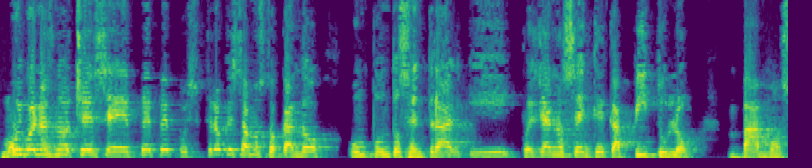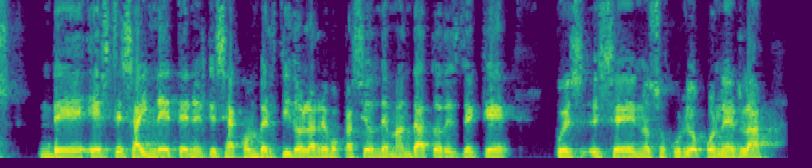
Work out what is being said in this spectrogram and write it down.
Muy buenas noches, eh, Pepe. Pues creo que estamos tocando un punto central y pues ya no sé en qué capítulo vamos de este sainete en el que se ha convertido la revocación de mandato desde que pues se nos ocurrió ponerla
